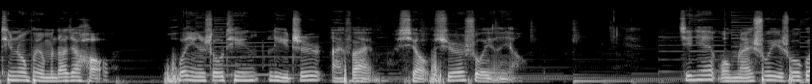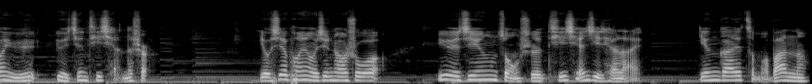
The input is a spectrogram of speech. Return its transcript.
听众朋友们，大家好，欢迎收听荔枝 FM 小薛说营养。今天我们来说一说关于月经提前的事儿。有些朋友经常说，月经总是提前几天来，应该怎么办呢？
